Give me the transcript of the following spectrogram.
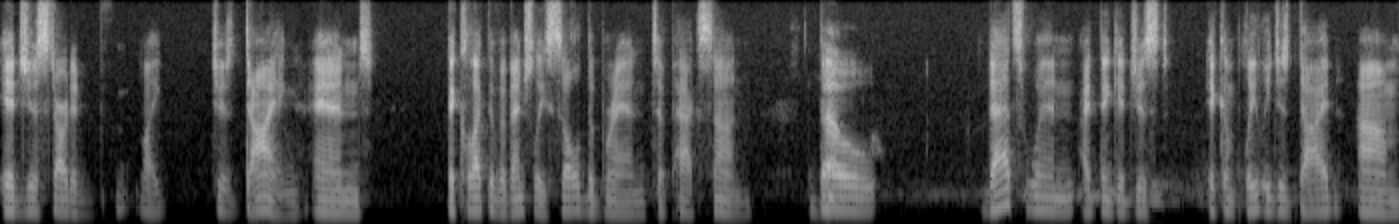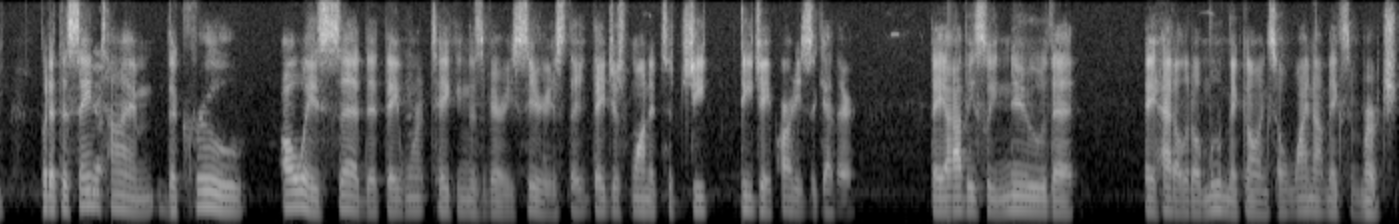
it just started like just dying and the collective eventually sold the brand to PacSun though that's when I think it just it completely just died um but at the same Yeah. time the crew always said that they weren't taking this very serious they they just wanted to G- DJ parties together they obviously knew that they had a little movement going so why not make some merch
